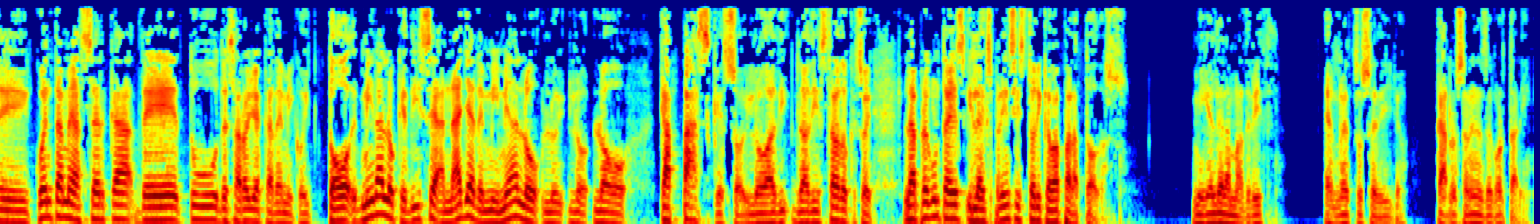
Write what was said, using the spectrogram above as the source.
eh, cuéntame acerca de tu desarrollo académico. Y mira lo que dice Anaya de mí, mira lo, lo, lo- lo capaz que soy, lo, adi- lo adiestrado que soy. La pregunta es, ¿y la experiencia histórica va para todos? Miguel de la Madrid, Ernesto Cedillo, Carlos Salinas de Gortari,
